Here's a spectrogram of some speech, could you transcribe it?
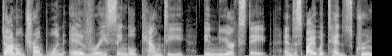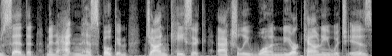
Donald Trump won every single county in New York State. And despite what Ted Cruz said that Manhattan has spoken, John Kasich actually won New York County, which is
